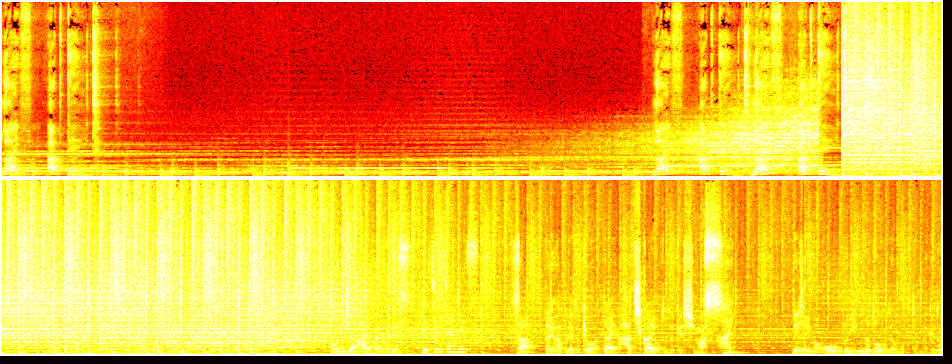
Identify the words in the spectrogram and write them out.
Life Update. ライフアップデート Life Update. こんにちは早川由ですレイチェルちゃんです。さあライフアップデート今日は第8回お届けします、はい。レイチェル今オープニングトークで思ったんだけど、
